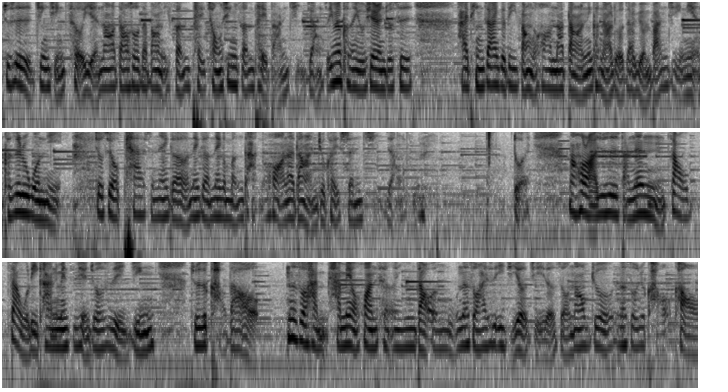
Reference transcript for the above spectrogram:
就是进行测验，然后到时候再帮你分配，重新分配班级这样子。因为可能有些人就是还停在一个地方的话，那当然你可能要留在原班级念。可是如果你就是有 pass 那个那个那个门槛的话，那当然你就可以升级这样子。对，那后来就是，反正在我在我离开那边之前，就是已经就是考到那时候还还没有换成 N 一到 N 五，那时候还是一级二级的时候，然后就那时候就考考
